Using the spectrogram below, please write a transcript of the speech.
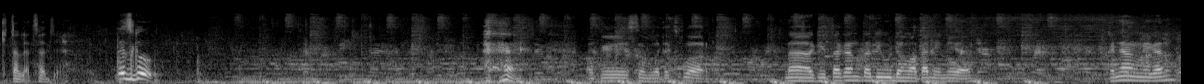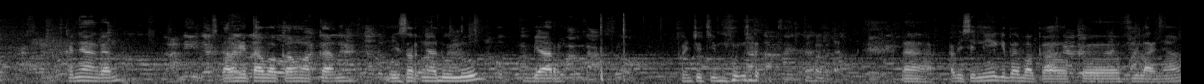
kita lihat saja let's go Oke, sobat explore. Nah, kita kan tadi udah makan ini ya. Kenyang nih kan? Kenyang kan? Sekarang kita bakal makan dessertnya dulu biar pencuci mulut. Nah, habis ini kita bakal ke villanya.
